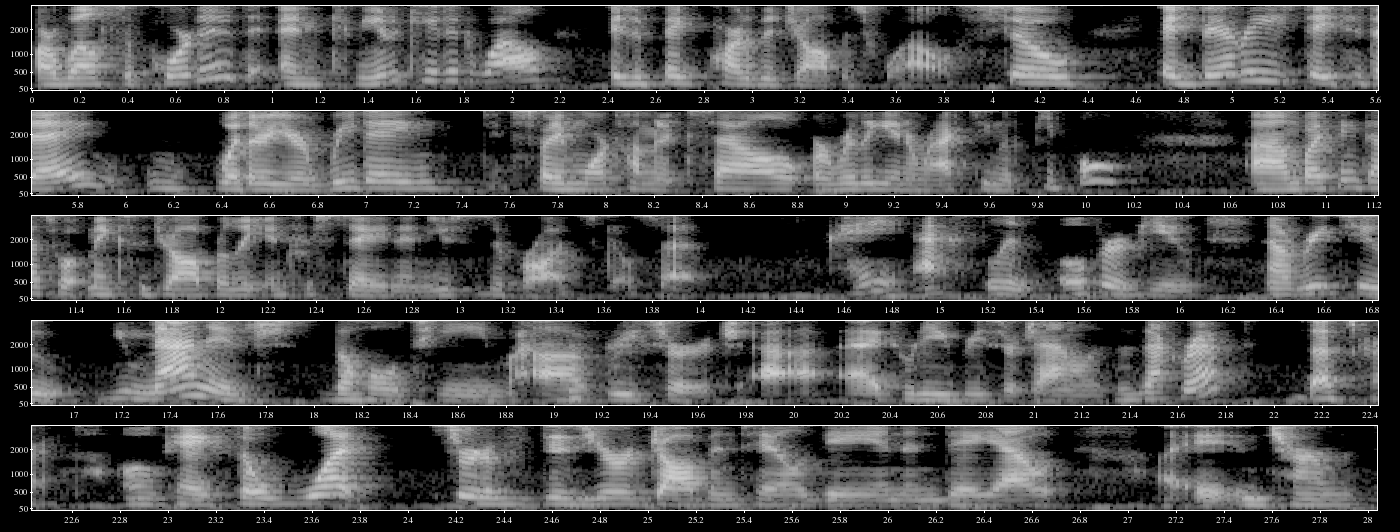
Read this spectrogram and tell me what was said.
are well supported and communicated well is a big part of the job as well. So it varies day to day, whether you're reading, spending more time in Excel, or really interacting with people. Um, but I think that's what makes the job really interesting and uses a broad skill set. Okay, excellent overview. Now, Ritu, you manage the whole team of research, uh, equity research analysts. Is that correct? That's correct. Okay, so what sort of does your job entail day in and day out uh, in terms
